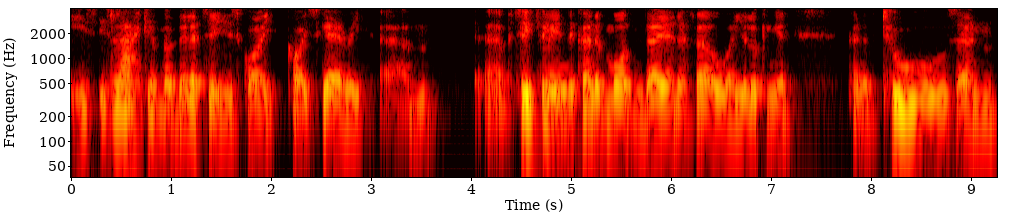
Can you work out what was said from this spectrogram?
his his lack of mobility is quite quite scary, um, uh, particularly in the kind of modern day NFL where you're looking at kind of tools and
